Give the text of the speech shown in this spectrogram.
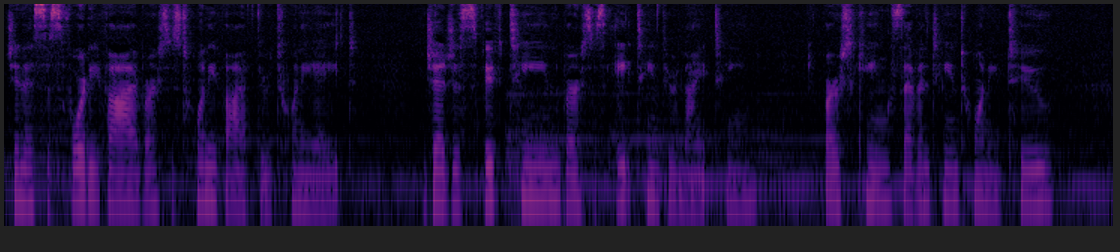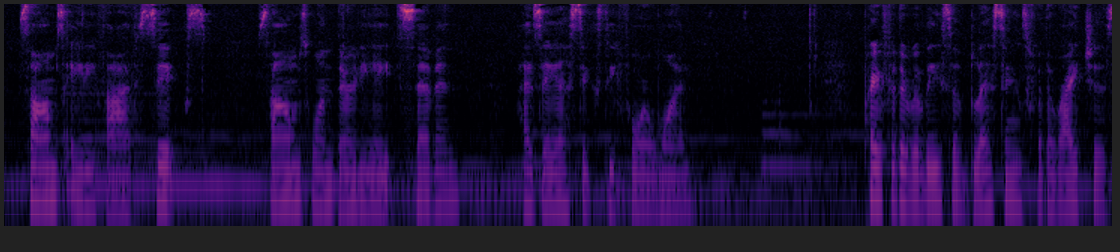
Genesis 45, verses 25 through 28. Judges 15, verses 18 through 19. 1 Kings 17, 22. Psalms 85, 6. Psalms 138, 7. Isaiah 64, 1. Pray for the release of blessings for the righteous.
